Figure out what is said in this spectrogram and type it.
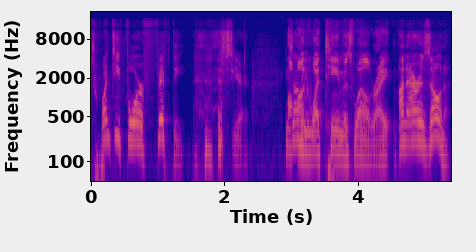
24.50 this year. He's on, the- what team as well, right? on Arizona.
